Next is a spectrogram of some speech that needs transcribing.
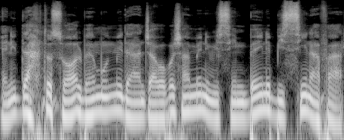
یعنی ده تا سوال بهمون میدن جواباش هم بنویسیم. بین 20 نفر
